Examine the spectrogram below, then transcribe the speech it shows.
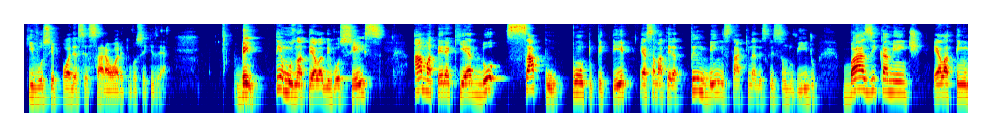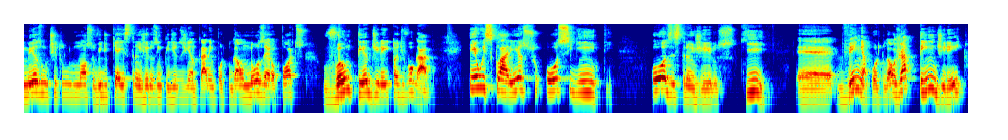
que você pode acessar a hora que você quiser. Bem, temos na tela de vocês a matéria que é do sapo.pt. Essa matéria também está aqui na descrição do vídeo. Basicamente, ela tem o mesmo título do nosso vídeo, que é Estrangeiros impedidos de entrar em Portugal nos aeroportos vão ter direito a advogado. Eu esclareço o seguinte: os estrangeiros que é, vêm a Portugal já têm direito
